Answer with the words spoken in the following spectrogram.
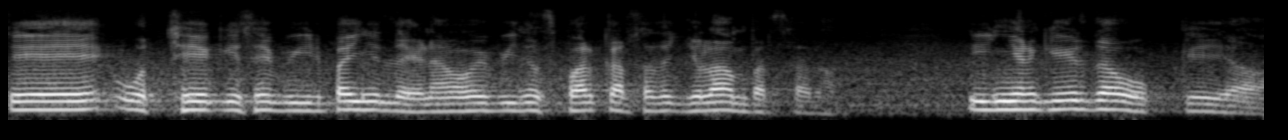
ਤੇ ਉੱਥੇ ਕਿਸੇ ਵੀਰ ਭਾਈ ਨੇ ਲੈਣਾ ਹੋਵੇ ਵੀ ਤਾਂ ਸੰਪਰਕ ਕਰ ਸਕਦੇ ਜ਼ਿਲ੍ਹਾ ਅੰਮ੍ਰਿਤਸਰ ਇੰਜਨ ਗੇਅਰ ਦਾ ਓਕੇ ਆ।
